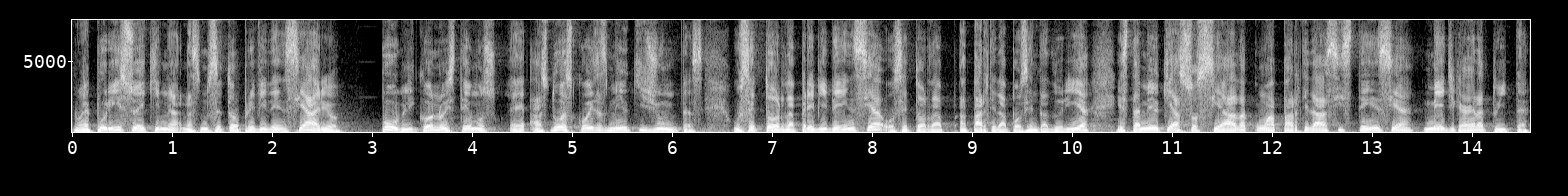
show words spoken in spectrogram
Não é por isso é que na, no setor previdenciário público, nós temos eh, as duas coisas meio que juntas. O setor da previdência, o setor da a parte da aposentadoria, está meio que associada com a parte da assistência médica gratuita.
